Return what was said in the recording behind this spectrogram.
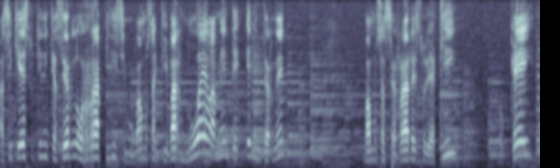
Así que esto tiene que hacerlo rapidísimo. Vamos a activar nuevamente el internet. Vamos a cerrar esto de aquí. Ok.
